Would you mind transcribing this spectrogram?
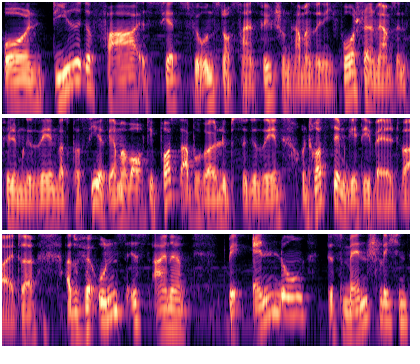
Und diese Gefahr ist jetzt für uns noch Science Fiction, kann man sich nicht vorstellen wir haben es in Filmen gesehen, was passiert. Wir haben aber auch die Postapokalypse gesehen und trotzdem geht die Welt weiter. Also für uns ist eine Beendung des Menschlichen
